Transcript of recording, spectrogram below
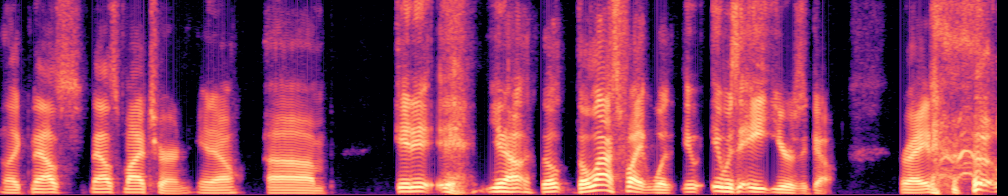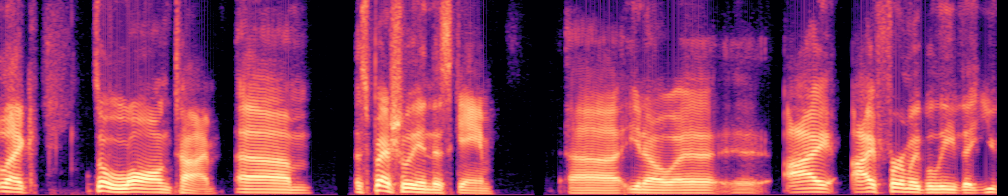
like now's now's my turn. You know, um, it, it you know the, the last fight was it, it was eight years ago, right? like it's a long time, um, especially in this game. Uh, you know, uh, I I firmly believe that you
